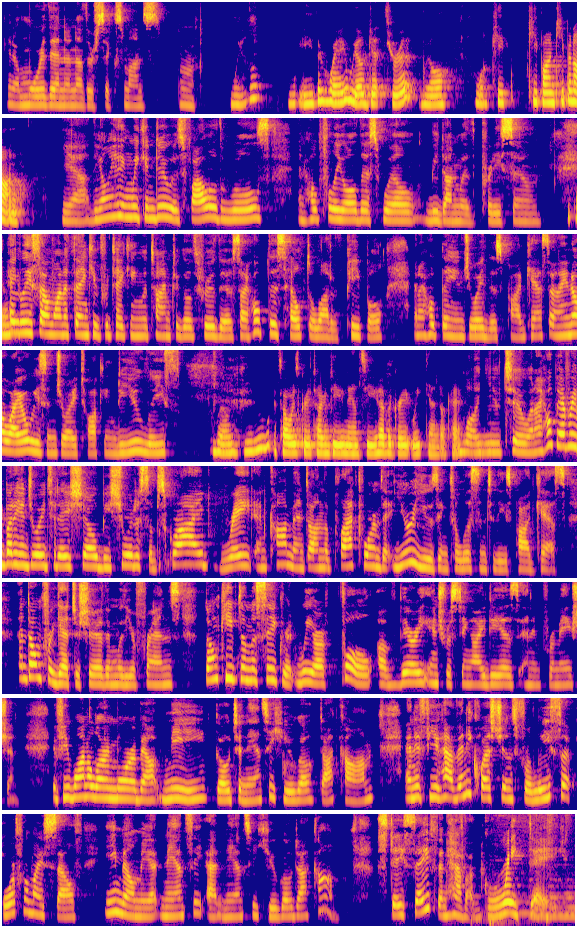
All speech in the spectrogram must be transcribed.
you know more than another six months. Mm. Well, either way, we'll get through it. We'll we'll keep keep on keeping on. Yeah. The only thing we can do is follow the rules, and hopefully, all this will be done with pretty soon. Hey, Lisa, I want to thank you for taking the time to go through this. I hope this helped a lot of people, and I hope they enjoyed this podcast. And I know I always enjoy talking to you, Lisa. Well, you, it's always great talking to you, Nancy. You have a great weekend, okay? Well, you too. And I hope everybody enjoyed today's show. Be sure to subscribe, rate, and comment on the platform that you're using to listen to these podcasts. And don't forget to share them with your friends. Don't keep them a secret. We are full of very interesting ideas and information. If you want to learn more about me, go to nancyhugo.com. And if you have any questions for Lisa or for myself, email me at nancy at nancyhugo.com. Stay safe and have a great day.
